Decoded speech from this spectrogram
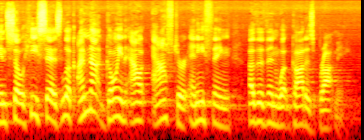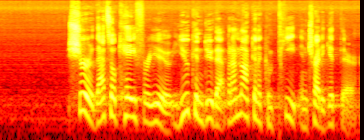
And so he says, Look, I'm not going out after anything other than what God has brought me. Sure, that's okay for you. You can do that, but I'm not going to compete and try to get there.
